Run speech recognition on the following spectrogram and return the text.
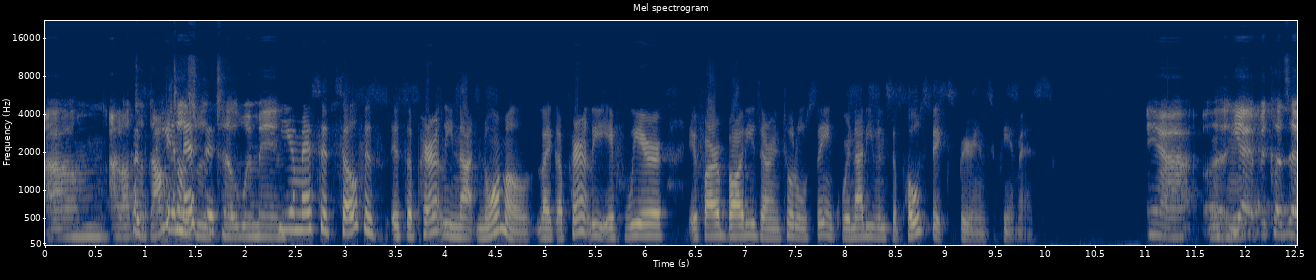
Um a lot of doctors PMS would tell women PMS itself is is apparently not normal. Like apparently if we're if our bodies are in total sync, we're not even supposed to experience PMS. Yeah, uh, mm-hmm. uh, yeah, because of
